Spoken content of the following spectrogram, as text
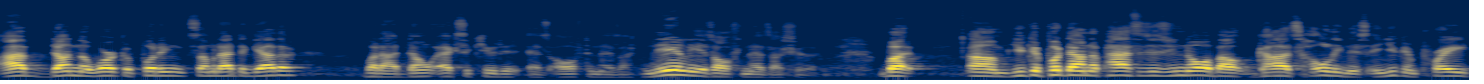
I've done the work of putting some of that together, but I don't execute it as often as I, nearly as often as I should. But um, you can put down the passages you know about God's holiness, and you can pray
